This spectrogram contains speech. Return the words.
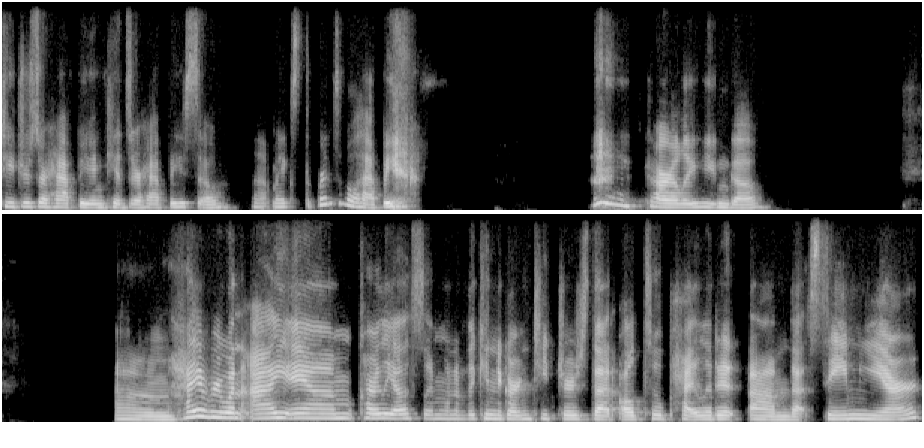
teachers are happy and kids are happy, so that makes the principal happy. Carly, you can go. Um, hi, everyone. I am Carly Ellis. I'm one of the kindergarten teachers that also piloted um, that same year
